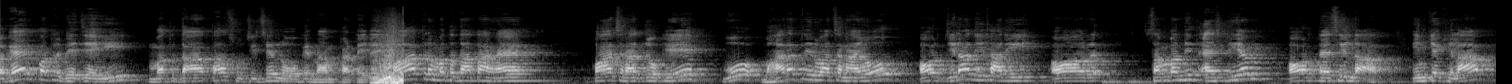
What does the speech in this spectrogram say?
बगैर पत्र भेजे ही मतदाता सूची से लोगों के नाम काटे गए। मात्र मतदाता हैं पाँच राज्यों के, वो भारत निर्वाचन आयोग और जिलाधिकारी और संबंधित एसडीएम और तहसीलदार। इनके खिलाफ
